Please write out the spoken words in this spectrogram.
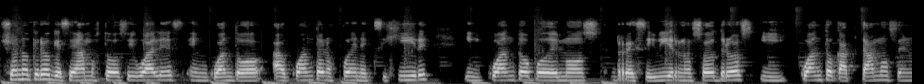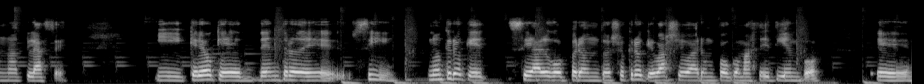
Yo no creo que seamos todos iguales en cuanto a cuánto nos pueden exigir y cuánto podemos recibir nosotros y cuánto captamos en una clase. Y creo que dentro de, sí, no creo que sea algo pronto, yo creo que va a llevar un poco más de tiempo. Eh,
